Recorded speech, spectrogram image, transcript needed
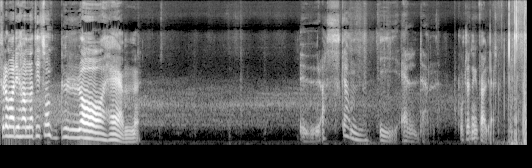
För de hade ju hamnat i ett sånt bra hem. Ur askan i elden. poprzednich faliach.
